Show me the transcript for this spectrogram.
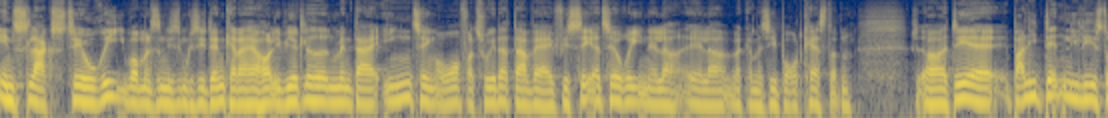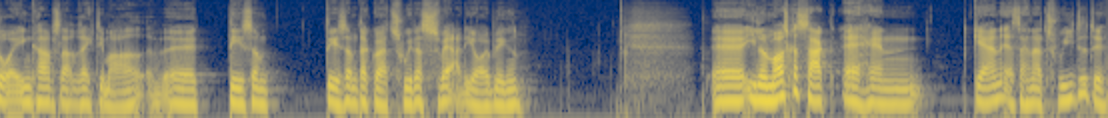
en slags teori, hvor man sådan ligesom kan sige, den kan der have hold i virkeligheden, men der er ingenting over fra Twitter, der verificerer teorien, eller, eller hvad kan man sige, bortkaster den. Og det er bare lige den lille historie indkapsler rigtig meget øh, det, som, det, som der gør Twitter svært i øjeblikket. Øh, Elon Musk har sagt, at han gerne, altså han har tweetet det,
